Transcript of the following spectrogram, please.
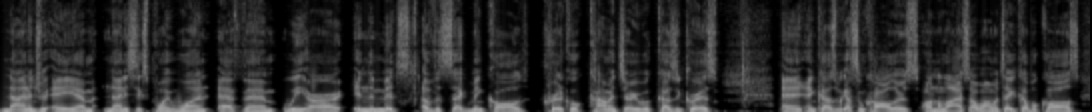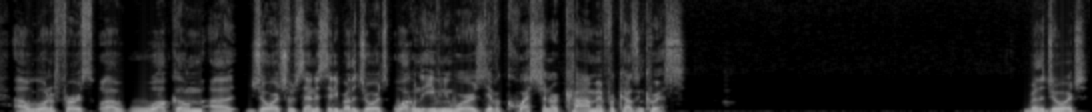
900 AM, 96.1 FM. We are in the midst of a segment called Critical Commentary with Cousin Chris. And, and cuz we got some callers on the line, so I want to take a couple calls. Uh, we want to first uh, welcome uh, George from Center City. Brother George, welcome to Evening WURDs. Do you have a question or comment for Cousin Chris? Brother George?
